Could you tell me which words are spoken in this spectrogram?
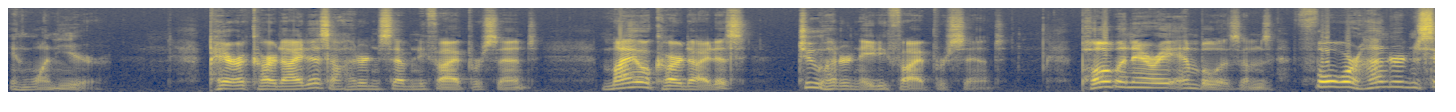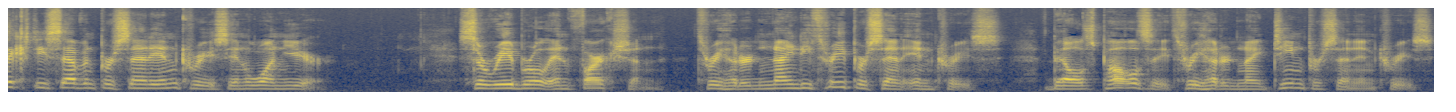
in one year, pericarditis 175%, myocarditis 285%, pulmonary embolisms 467% increase in one year, cerebral infarction 393% increase, Bell's palsy, 319% increase.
